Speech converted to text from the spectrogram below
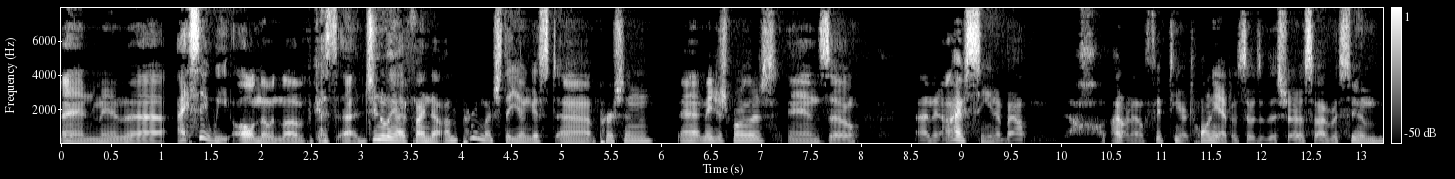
And man, uh, I say we all know and love because uh, generally I find out I'm pretty much the youngest uh, person at Major Spoilers, and so I mean I've seen about oh, I don't know 15 or 20 episodes of this show, so I assume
